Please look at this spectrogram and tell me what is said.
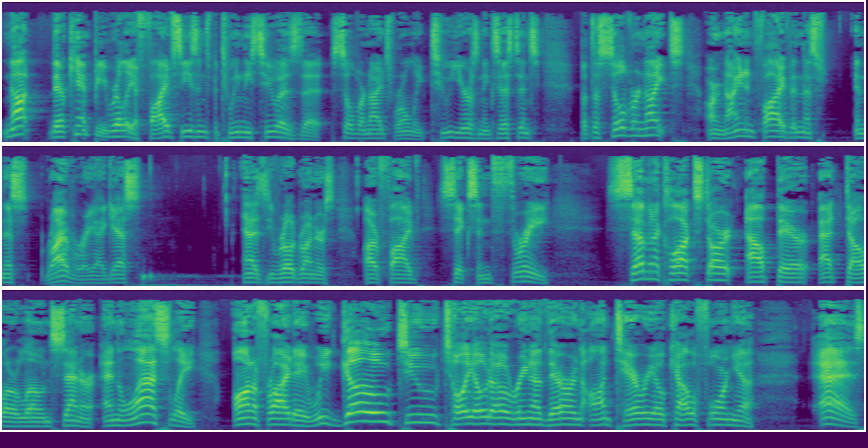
Not there can't be really a five seasons between these two, as the Silver Knights were only two years in existence. But the Silver Knights are nine and five in this in this rivalry, I guess. as the Roadrunners are five, six, and three. Seven o'clock start out there at Dollar Loan Center. And lastly, on a Friday, we go to Toyota Arena there in Ontario, California, as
